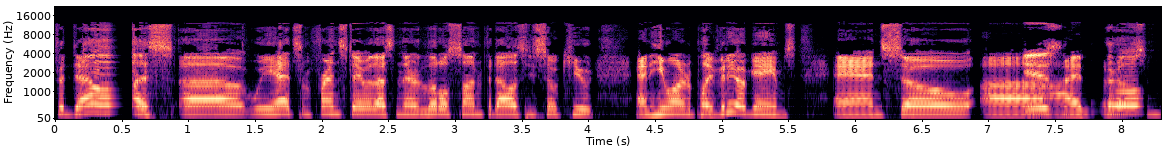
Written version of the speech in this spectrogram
Fidelis, uh, we had some friends stay with us, and their little son Fidelis, he's so cute, and he wanted to play video games, and so uh, I loaded up some.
